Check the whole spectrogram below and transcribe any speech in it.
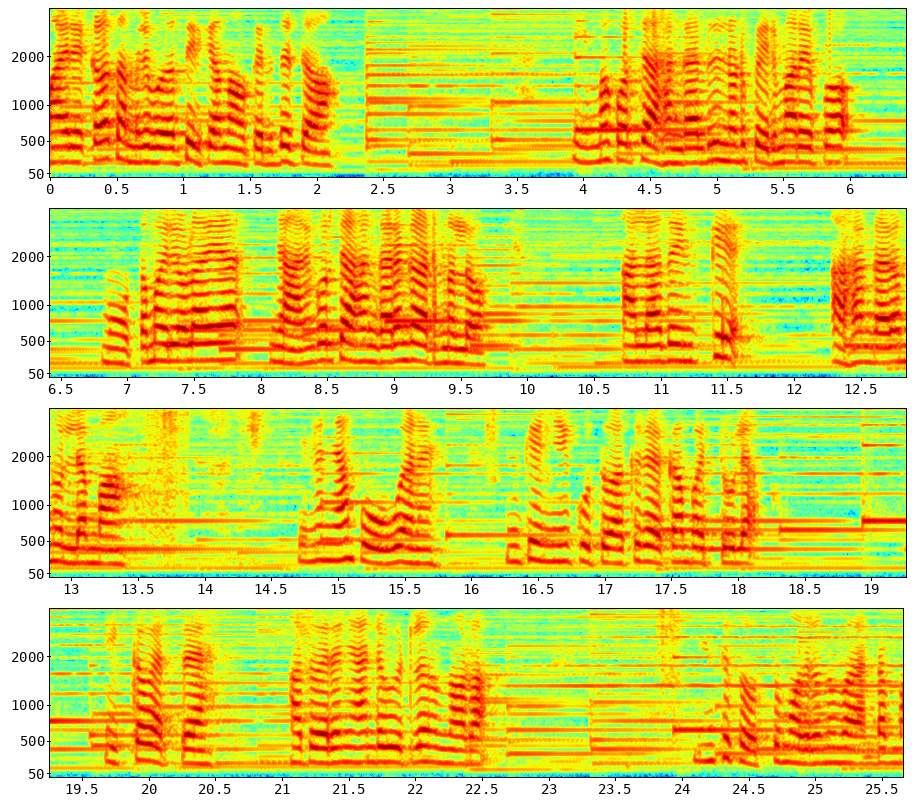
മരക്കളെ തമ്മിൽ വേർതിരിക്കാൻ നോക്കരുത് കേട്ടോ ഇമ്മ കുറച്ച് അഹങ്കാരത്തിൽ എന്നോട് പെരുമാറിയപ്പോ മൂത്ത മരുകളായ ഞാനും കുറച്ച് അഹങ്കാരം കാട്ടണല്ലോ. അല്ലാതെ എനിക്ക് അഹങ്കാരമൊന്നുമില്ലമ്മ. പിന്നെ ഞാൻ പോവുകയാണ്. എനിക്ക് ഇനി കുത്തുവാക്ക് കേൾക്കാൻ പറ്റൂല. ഇക്ക വരട്ടെ. അതുവരെ ഞാൻ എന്റെ വീട്ടിൽ നിന്നോളാം. എനിക്ക് സ്വത്ത് മുതലൊന്നും വേണ്ടമ്മ.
